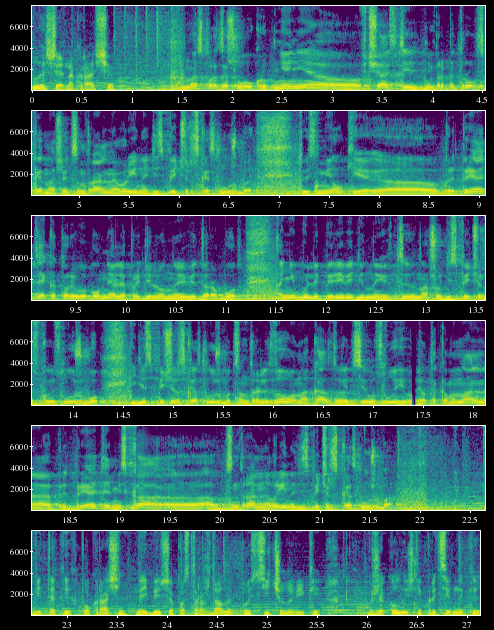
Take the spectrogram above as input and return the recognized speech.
лише на краще. У нас произошло укрупнение э, в части Днепропетровской нашей центральной аварийной диспетчерской службы. То есть мелкие э, предприятия, которые выполняли определенные виды работ, они были переведены в т- в нашу диспетчерскую службу, и диспетчерская служба централизованно оказывает все услуги. Это коммунальное предприятие, Миска э, центральная аварийная диспетчерская служба. Від таких покращень найбільше постраждали ось ці чоловіки. Вже колишні працівники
